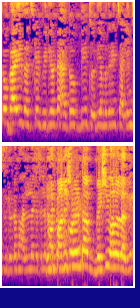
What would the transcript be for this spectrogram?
তো গাইজ আজকের ভিডিওটা এত অবধি। যদি আমাদের এই চ্যালেঞ্জ ভিডিওটা ভালো লাগে তাহলে পানিশমেন্টটা বেশি ভালো লাগে।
